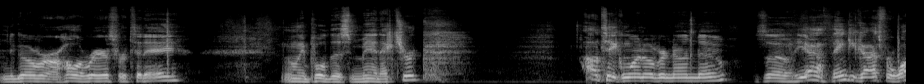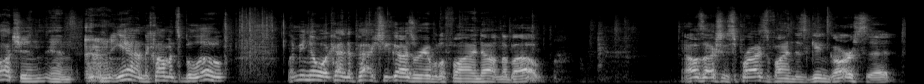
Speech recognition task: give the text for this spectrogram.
I'm going to go over our Holo Rares for today. I only pulled this Manectric. I'll take one over none though. So yeah, thank you guys for watching. And yeah, in the comments below, let me know what kind of packs you guys are able to find out and about. I was actually surprised to find this Gengar set.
